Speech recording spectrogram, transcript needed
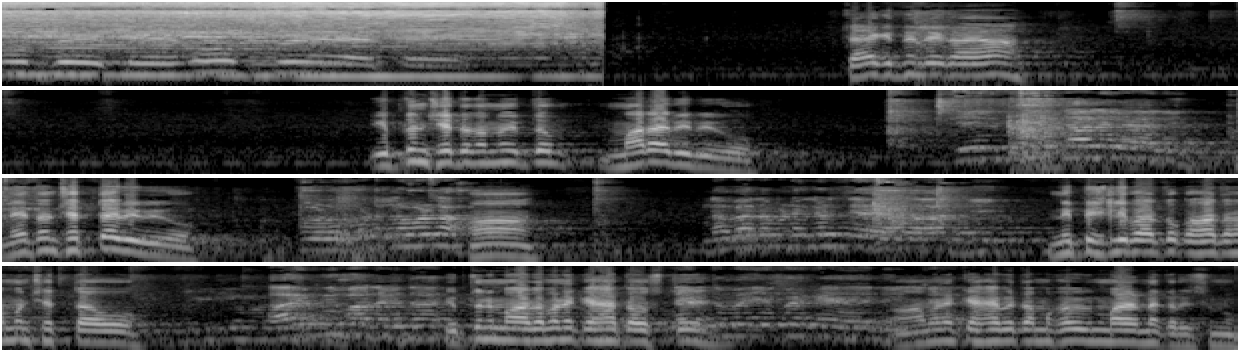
ओ बेटे ओ बेटे। चाय कितने लेकर आया? इब्तन छेता था इब्तन मारा है बीबी वो। नहीं तो छत्ता है बीबी वो। हाँ। नहीं पिछली बार तो कहा था मन छत्ता वो। इब्तन मारा मैंने कहा था उससे। हाँ मैंने कहा भी था मैं कभी मारा ना करी सुनू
